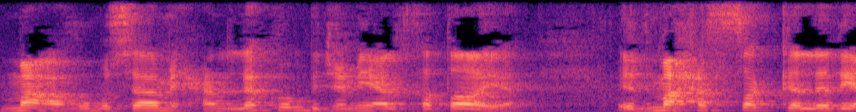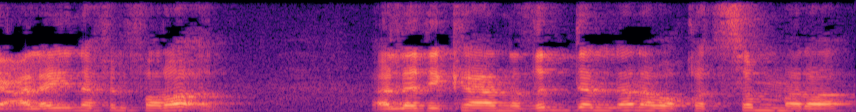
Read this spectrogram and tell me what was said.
معه مسامحا لكم بجميع الخطايا إذ محى الصك الذي علينا في الفرائض الذي كان ضدا لنا وقد سمر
